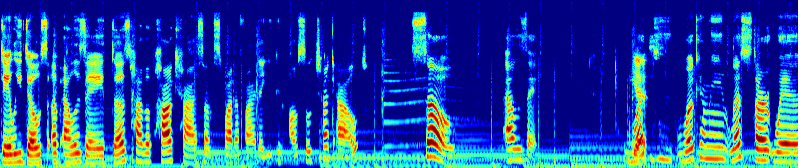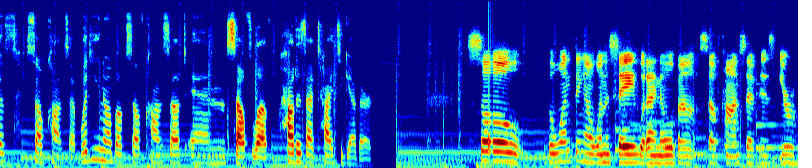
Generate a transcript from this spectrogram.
daily dose of Alize does have a podcast on Spotify that you can also check out. So, Alize, what Yes. what can we let's start with self concept. What do you know about self concept and self love? How does that tie together? So the one thing I want to say, what I know about self concept is your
